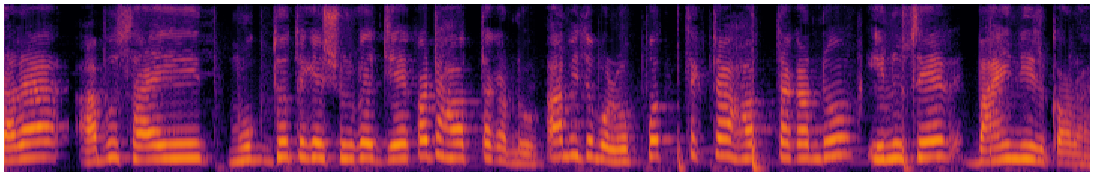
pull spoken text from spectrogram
তারা আবু সাইদ মুগ্ধ থেকে শুরু করে যে কটা হত্যাকাণ্ড, আমি তো বলব প্রত্যেকটা হত্যাকাণ্ড ইনুসের বাহিনীর করা।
